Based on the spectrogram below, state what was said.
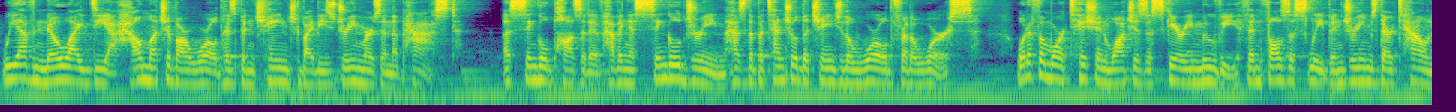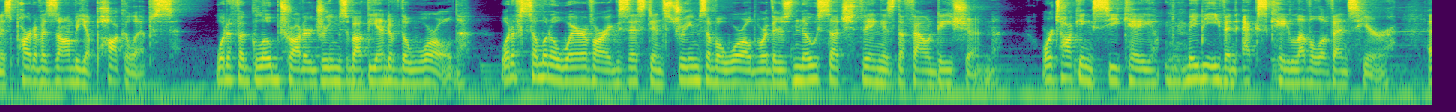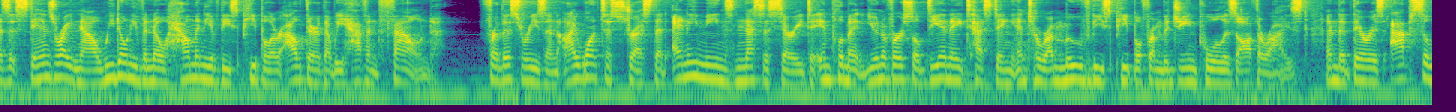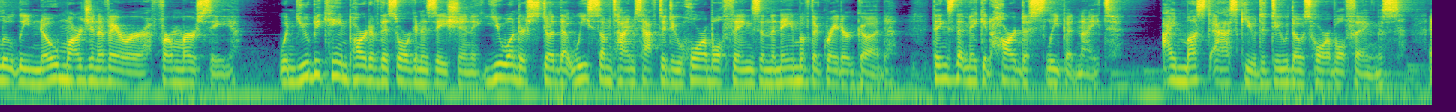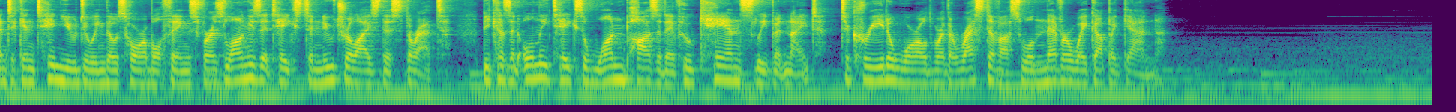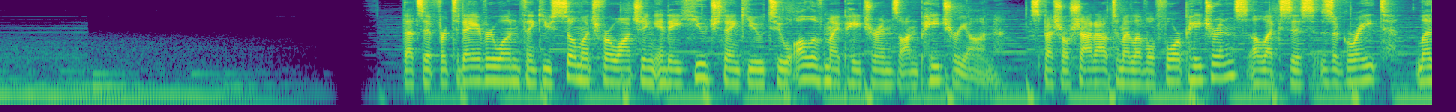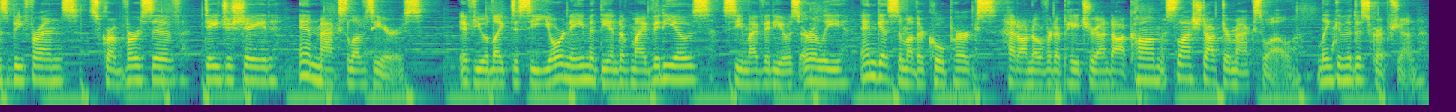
We have no idea how much of our world has been changed by these dreamers in the past. A single positive having a single dream has the potential to change the world for the worse. What if a mortician watches a scary movie, then falls asleep and dreams their town is part of a zombie apocalypse? What if a globetrotter dreams about the end of the world? What if someone aware of our existence dreams of a world where there's no such thing as the Foundation? We're talking CK, maybe even XK level events here. As it stands right now, we don't even know how many of these people are out there that we haven't found. For this reason, I want to stress that any means necessary to implement universal DNA testing and to remove these people from the gene pool is authorized, and that there is absolutely no margin of error for mercy. When you became part of this organization, you understood that we sometimes have to do horrible things in the name of the greater good, things that make it hard to sleep at night. I must ask you to do those horrible things, and to continue doing those horrible things for as long as it takes to neutralize this threat, because it only takes one positive who can sleep at night to create a world where the rest of us will never wake up again. That's it for today, everyone. Thank you so much for watching, and a huge thank you to all of my patrons on Patreon. Special shout out to my level 4 patrons, Alexis Zagrate, Lesby Friends, Scrubversive, Deja Shade, and Max Loves Ears. If you would like to see your name at the end of my videos, see my videos early, and get some other cool perks, head on over to patreon.com slash drmaxwell, link in the description.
